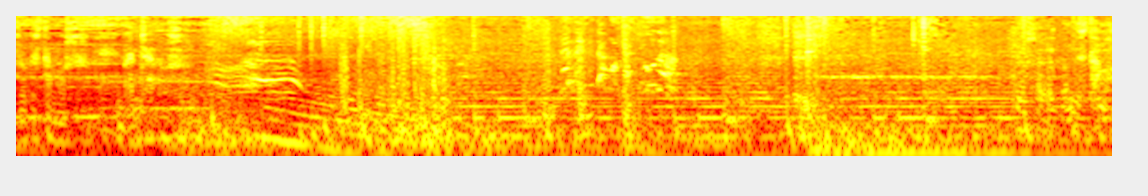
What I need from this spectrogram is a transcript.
Creo que estamos enganchados. ¡Necesitamos ayuda! Quiero saber dónde estamos.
